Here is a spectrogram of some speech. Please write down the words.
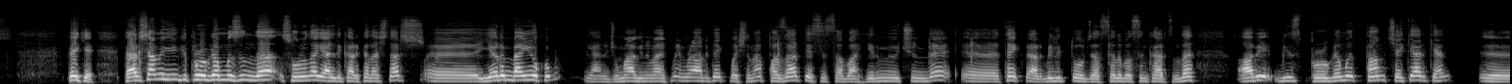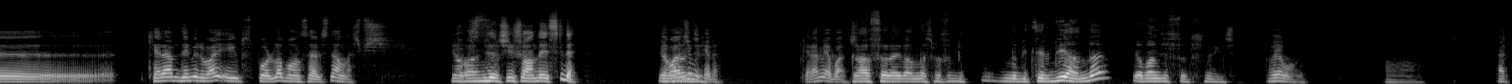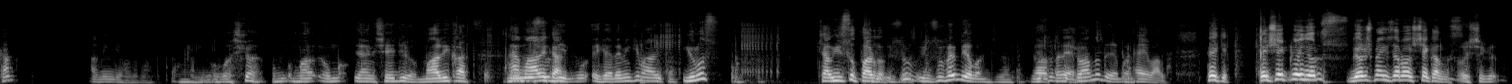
Peki. Perşembe günkü programımızın da sonuna geldik arkadaşlar. Eee, yarın ben yokum. Yani Cuma günü Mehmet Emre abi tek başına. Pazartesi sabah 23'ünde eee, tekrar birlikte olacağız sarı basın kartında. Abi biz programı tam çekerken eee, Kerem Demirbay Eyüp Spor'la bonservisle anlaşmış. Sizin Yabancı için şu anda eski de. Yabancı, mı Yabancı. Kerem? Kerem yabancı. Galatasaray'la anlaşması bit- bitirdiği anda yabancı statüsüne geçer. Öyle mi oluyor? Aa. Erkan? Amin diyor o başka. O, ma- o yani şey değil o. Mavi kart. Ha, mavi kart. Değil. Bu Ekrem'inki mavi kart. Yunus? Ya Yusuf pardon. Yusuf, Yusuf hep yabancı zaten. Galatasaray şu yabancı. anda da yabancı. Eyvallah. Peki. Teşekkür ediyoruz. Görüşmek üzere. Hoşçakalınız. Hoşçakalın.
